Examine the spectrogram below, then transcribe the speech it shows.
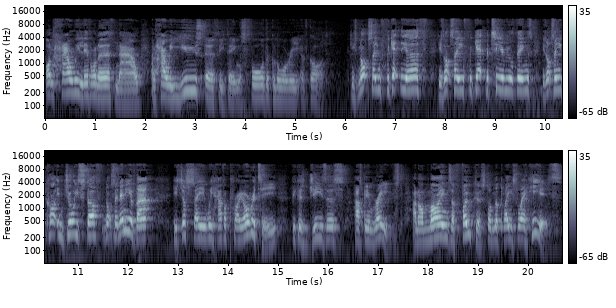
on how we live on earth now and how we use earthly things for the glory of God. He's not saying forget the earth. He's not saying forget material things. He's not saying you can't enjoy stuff. He's not saying any of that. He's just saying we have a priority because Jesus has been raised and our minds are focused on the place where he is.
